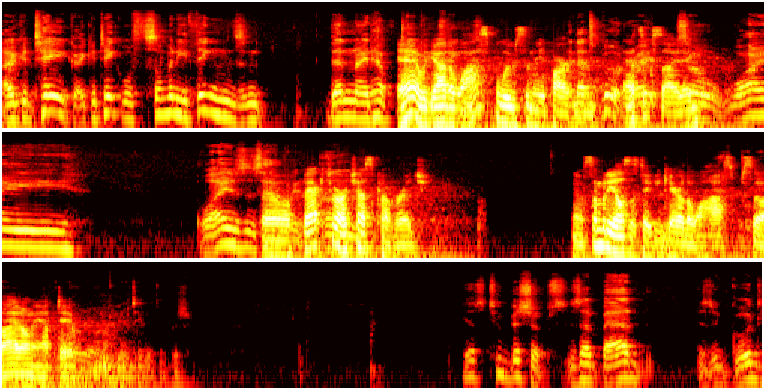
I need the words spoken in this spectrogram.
I could take, I could take with so many things, and then I'd have. Yeah, we got a wasp loose in the And apartment. that's good. That's right? exciting. So why, why is this So happening? back to our Um, chess coverage. You know, somebody else is taking care of the wasp, so I don't have to. I'm gonna take with the bishop. He has two bishops. Is that bad? Is it good?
